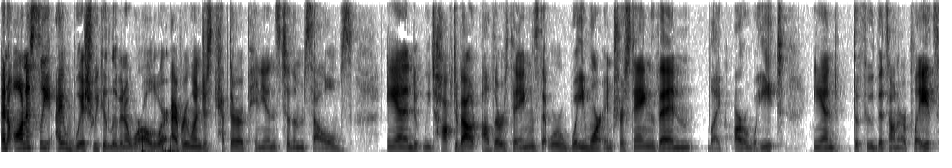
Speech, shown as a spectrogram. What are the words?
And honestly, I wish we could live in a world where everyone just kept their opinions to themselves and we talked about other things that were way more interesting than like our weight and the food that's on our plates.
